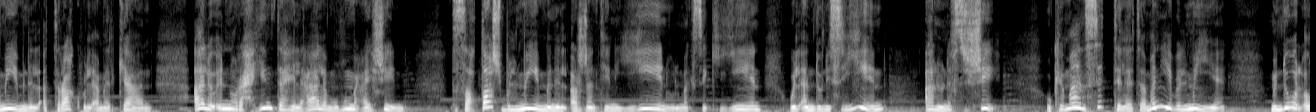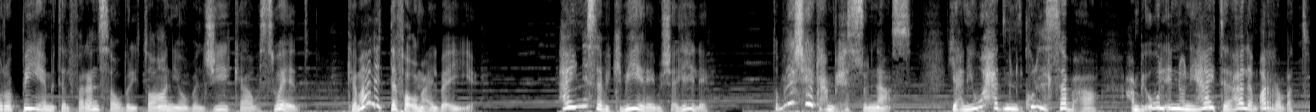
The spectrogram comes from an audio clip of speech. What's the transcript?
من الأتراك والأمريكان قالوا إنه رح ينتهي العالم وهم عايشين. 19% من الأرجنتينيين والمكسيكيين والأندونيسيين قالوا نفس الشيء. وكمان 6 ل 8% من دول أوروبية مثل فرنسا وبريطانيا وبلجيكا والسويد كمان اتفقوا مع البقية. هاي نسب كبيرة مش قليلة. طب ليش هيك عم بحسوا الناس؟ يعني واحد من كل سبعة عم بيقول إنه نهاية العالم قربت.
